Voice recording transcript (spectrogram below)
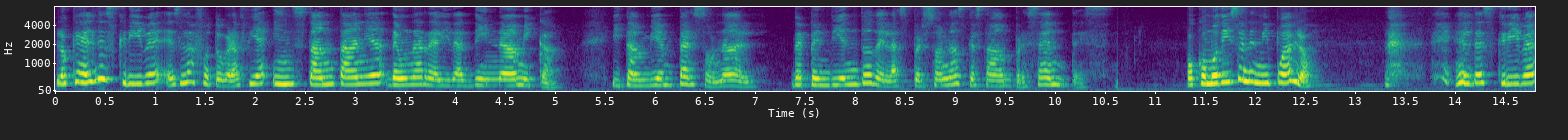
lo que él describe es la fotografía instantánea de una realidad dinámica y también personal, dependiendo de las personas que estaban presentes. O como dicen en mi pueblo, él describe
